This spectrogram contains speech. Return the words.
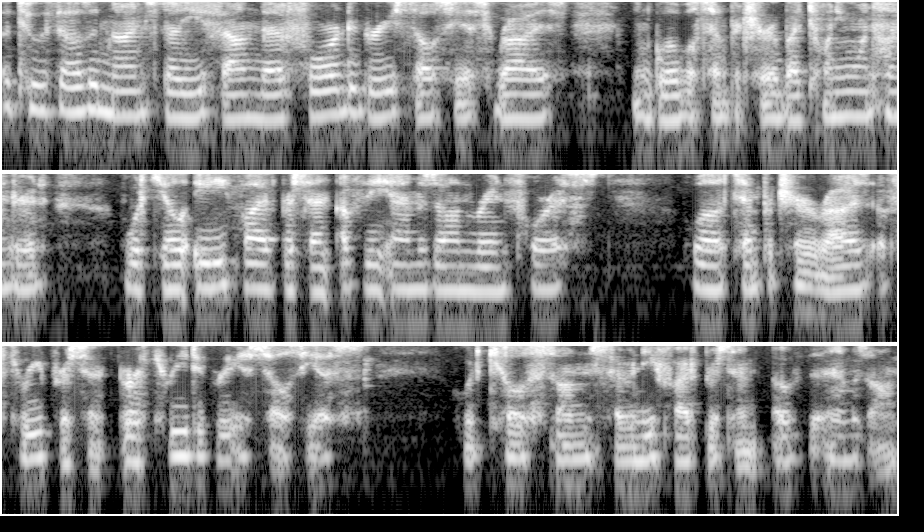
A 2009 study found that a 4 degrees Celsius rise in global temperature by 2100 would kill 85% of the Amazon rainforest, while a temperature rise of 3% or 3 degrees Celsius would kill some 75% of the Amazon.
